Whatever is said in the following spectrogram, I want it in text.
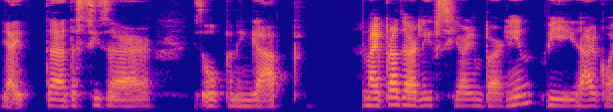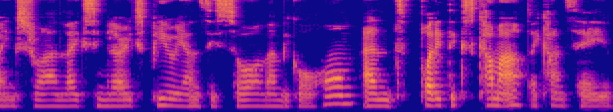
yeah it, the, the caesar is opening up my brother lives here in Berlin. We are going through and like similar experiences. So when we go home and politics come up, I can't say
